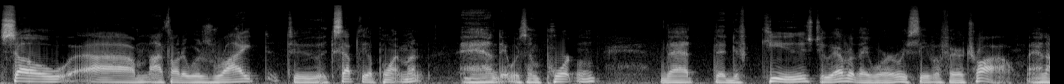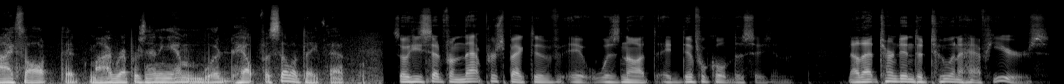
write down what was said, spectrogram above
So um, I thought it was right to accept the appointment, and it was important that the accused, whoever they were, receive a fair trial. And I thought that my representing him would help facilitate that. So he said from that perspective, it was not a difficult decision. Now that turned into two and a half years.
